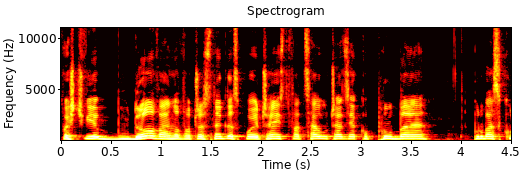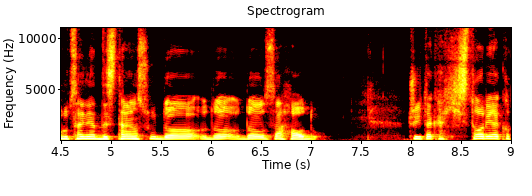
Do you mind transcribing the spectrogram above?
właściwie budowa nowoczesnego społeczeństwa cały czas jako próbę, próba skrócenia dystansu do, do, do Zachodu. Czyli taka historia jako,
